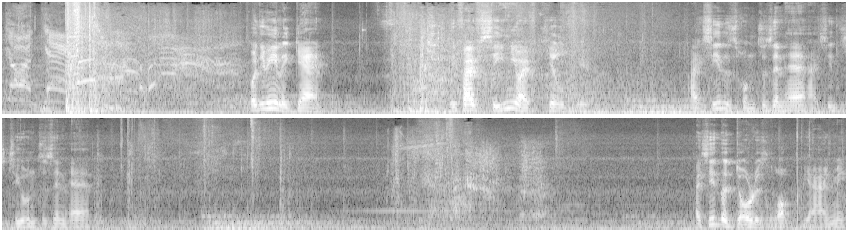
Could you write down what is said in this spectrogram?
go again. What do you mean again? If I've seen you, I've killed you. I see there's hunters in here. I see there's two hunters in here. I see the door is locked behind me.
